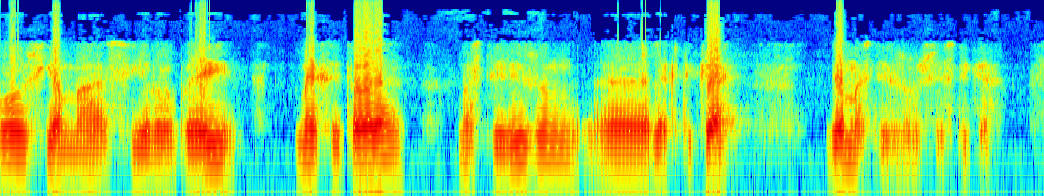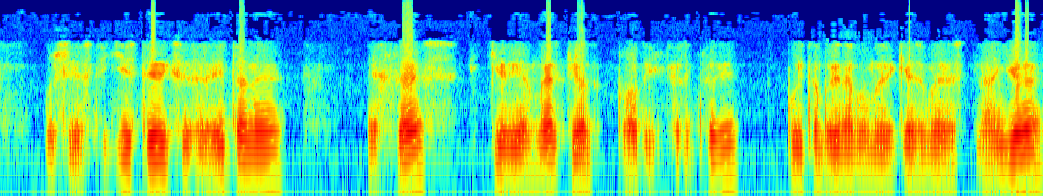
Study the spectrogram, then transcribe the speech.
δυστυχώς για μας οι Ευρωπαίοι μέχρι τώρα μας στηρίζουν ε, λεκτικά. Δεν μας στηρίζουν ουσιαστικά. Ουσιαστική στήριξη θα ήταν εχθές η κυρία Μέρκελ, πρώτη και καλύτερη, που ήταν πριν από μερικές μέρες στην Άγκυρα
